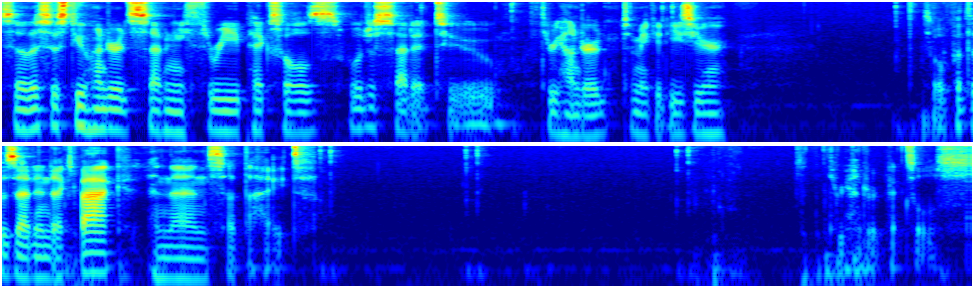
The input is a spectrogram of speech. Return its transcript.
So this is 273 pixels. We'll just set it to 300 to make it easier. So we'll put the Z index back and then set the height. 300 pixels.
